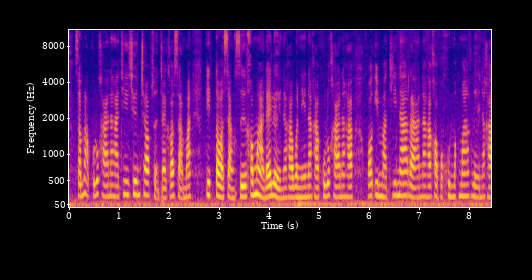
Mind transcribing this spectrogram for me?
ๆสำหรับคุณลูกค้านะคะ ที่ชื่นชอบสนใจก็สามารถติดต่อสั่งซื้อเข้ามาได้เลยนะคะ วันนี้นะคะ คุณลูกค้านะคะ walk in มาที่หน้าร้านนะคะ ขอบพระคุณมากๆเลยนะคะ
